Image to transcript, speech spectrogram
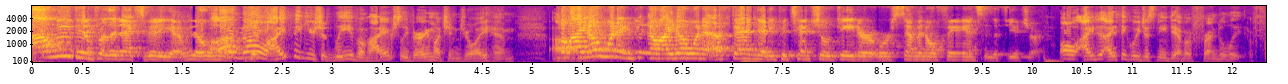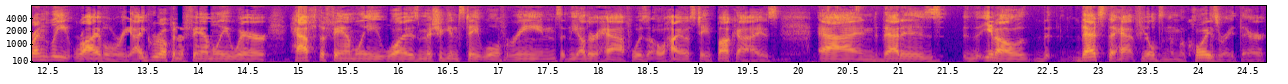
I'll move him for the next video. He'll. Oh uh, no, I think you should leave him. I actually very much enjoy him. Um, well, I don't want to, you know, I don't want to offend any potential Gator or Seminole fans in the future. Oh, I, I think we just need to have a friendly, friendly rivalry. I grew up in a family where half the family was Michigan State Wolverines and the other half was Ohio State Buckeyes, and that is you know, th- that's the Hatfields and the McCoys right there.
